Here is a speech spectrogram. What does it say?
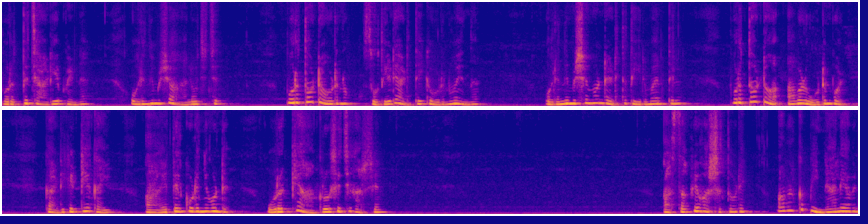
പുറത്ത് ചാടിയ പെണ്ണ് ഒരു നിമിഷം ആലോചിച്ച് പുറത്തോട്ട് ഓടണോ? സുധിയുടെ അടുത്തേക്ക് ഓടണോ എന്ന്? ഒരു നിമിഷം കൊണ്ട് എടുത്ത തീരുമാനത്തിൽ പുറത്തോട്ട് അവൾ ഓടുമ്പോൾ കടികെട്ടിയ കൈ ആയത്തിൽ കുടഞ്ഞുകൊണ്ട് ഉറക്കെ ആക്രോശിച്ച് ഹർഷൻ അസഭ്യവർഷത്തോടെ അവൾക്ക് പിന്നാലെ അവൻ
